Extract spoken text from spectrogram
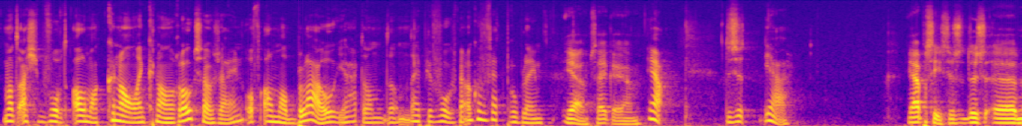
want als je bijvoorbeeld allemaal knal en knalrood zou zijn, of allemaal blauw, ja, dan, dan heb je volgens mij ook een vetprobleem. Ja, zeker, ja. Dus het, ja, Ja, precies. Dus, dus ehm,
